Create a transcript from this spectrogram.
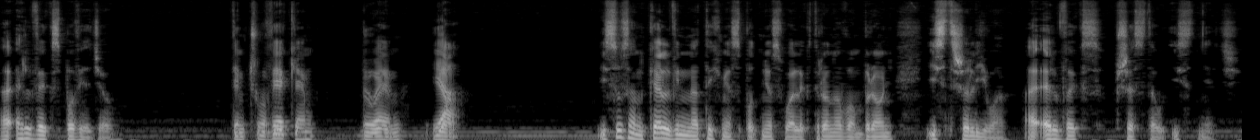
A Elwex powiedział. Tym człowiekiem byłem ja. I Susan Kelvin natychmiast podniosła elektronową broń i strzeliła, a Elwex przestał istnieć.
